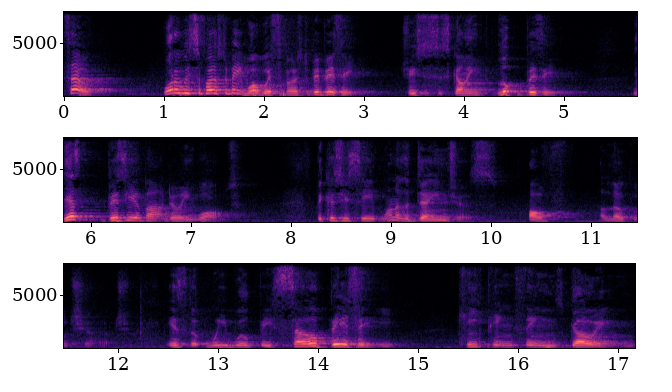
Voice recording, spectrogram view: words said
so, what are we supposed to be? Well, we're supposed to be busy. Jesus is coming, look busy. Yes, busy about doing what? Because you see, one of the dangers of a local church is that we will be so busy keeping things going,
